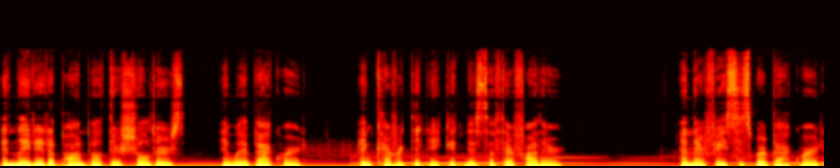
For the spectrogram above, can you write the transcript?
and laid it upon both their shoulders, and went backward, and covered the nakedness of their father. And their faces were backward,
